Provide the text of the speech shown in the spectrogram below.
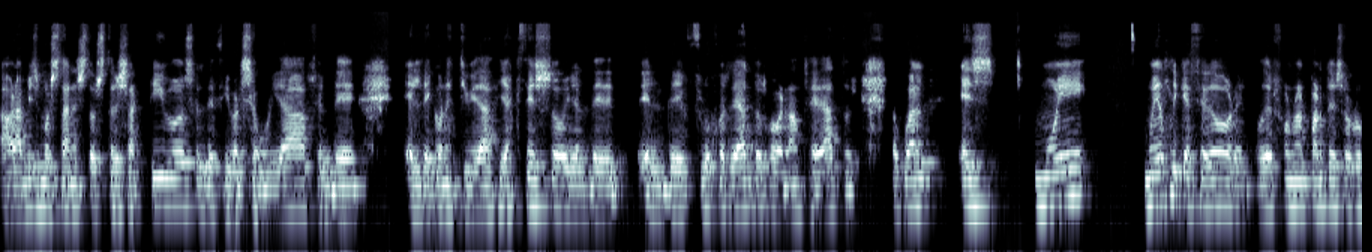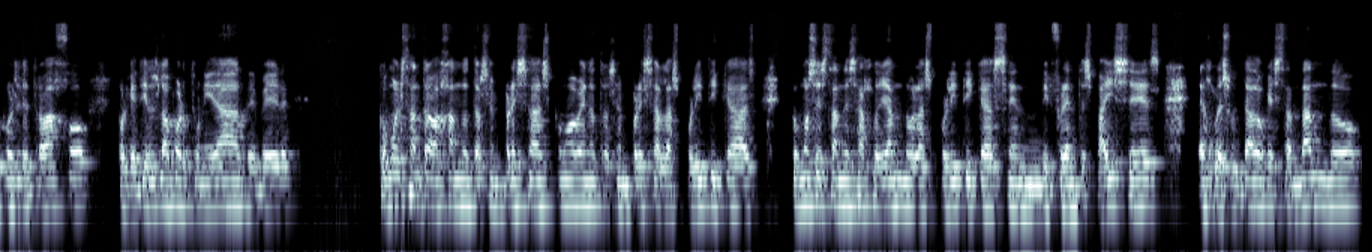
Ahora mismo están estos tres activos, el de ciberseguridad, el de, el de conectividad y acceso y el de, el de flujos de datos, gobernanza de datos, lo cual es muy, muy enriquecedor el poder formar parte de esos grupos de trabajo porque tienes la oportunidad de ver cómo están trabajando otras empresas, cómo ven otras empresas las políticas, cómo se están desarrollando las políticas en diferentes países, el resultado que están dando.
